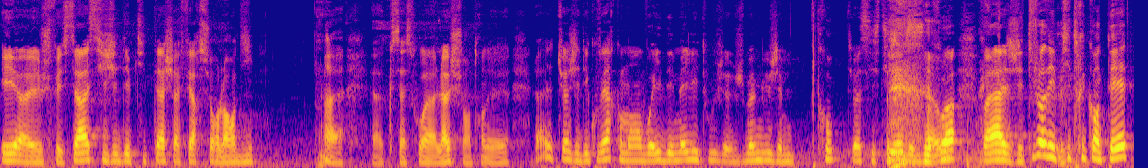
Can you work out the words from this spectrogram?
Et je fais ça. Si j'ai des petites tâches à faire sur l'ordi, euh, euh, que ça soit là, je suis en train de. Là, tu vois, j'ai découvert comment envoyer des mails et tout. Je, je m'amuse, j'aime trop. Tu vois, c'est stylé. Donc, des Ah fois, voilà, j'ai toujours des petits trucs en tête.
